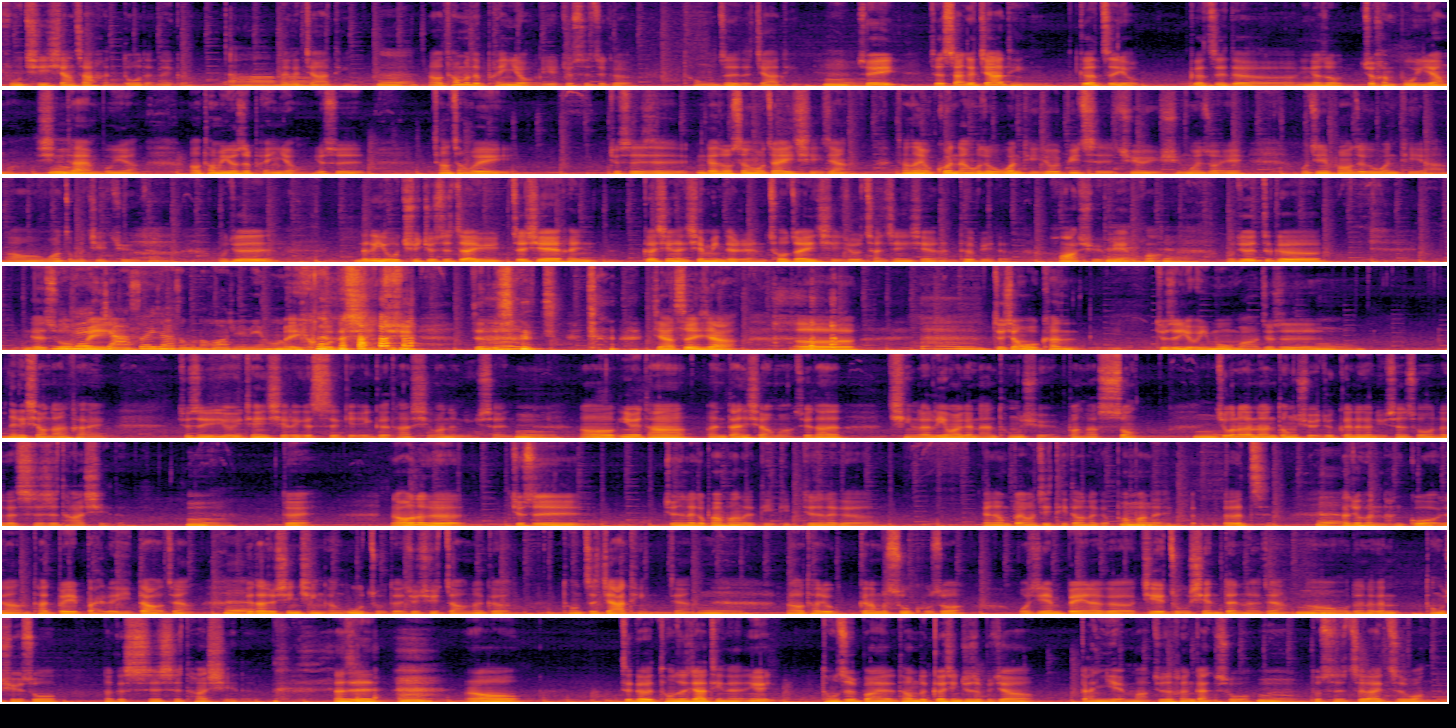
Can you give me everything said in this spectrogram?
夫妻相差很多的那个啊那个家庭，嗯然后他们的朋友也就是这个同志的家庭，嗯，所以这三个家庭各自有各自的，应该说就很不一样嘛，心态很不一样。然后他们又是朋友，又是常常会，就是应该说生活在一起，这样常常有困难或者有问题，就会彼此去询问说：“诶，我今天碰到这个问题啊，然后我要怎么解决？”这样，我觉得那个有趣就是在于这些很个性很鲜明的人凑在一起，就产生一些很特别的化学变化。对，我觉得这个应该说你可以美假设一下什么的化学变化？美国的喜剧真 的是假设一下，呃，就像我看，就是有一幕嘛，就是嗯。那个小男孩，就是有一天写了一个诗给一个他喜欢的女生，嗯。然后因为他很胆小嘛，所以他请了另外一个男同学帮他送。嗯，结果那个男同学就跟那个女生说，那个诗是他写的，嗯。对，然后那个就是就是那个胖胖的弟弟，就是那个刚刚白忘记提到那个胖胖的儿子，他嗯就很难过，然后他被摆了一道这样，所以他嗯就心情很无助的就去找那个同志家庭这样，嗯。然后他就跟他们诉苦说，我今天被那个捷足先登了这样，然后我的那个同学说那个诗是他写的，但是 然后这个同志家庭呢，因为同志本来他们的个性就是比较敢言嘛，就是很敢说，嗯。都是直来直往的，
